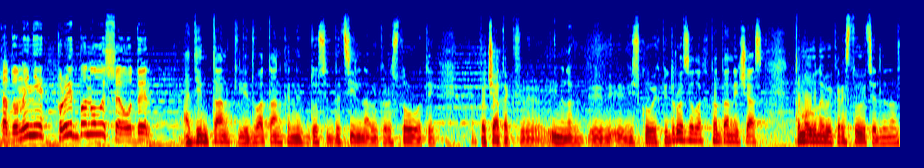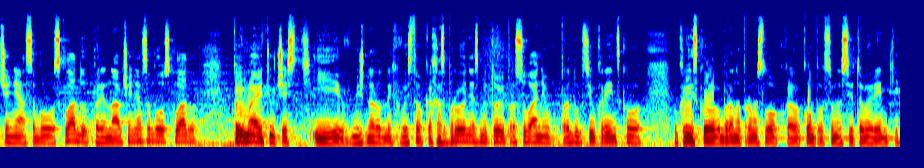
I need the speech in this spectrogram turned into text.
Та донині придбано лише один. Один танк або два танки не досить доцільно використовувати початок е, іменно в військових підрозділах на даний час. Тому вони використовуються для навчання особового складу, перенавчання особового складу, приймають участь і в міжнародних виставках озброєння з метою просування продукції українського, українського оборонно-промислового комплексу на світові ринки.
